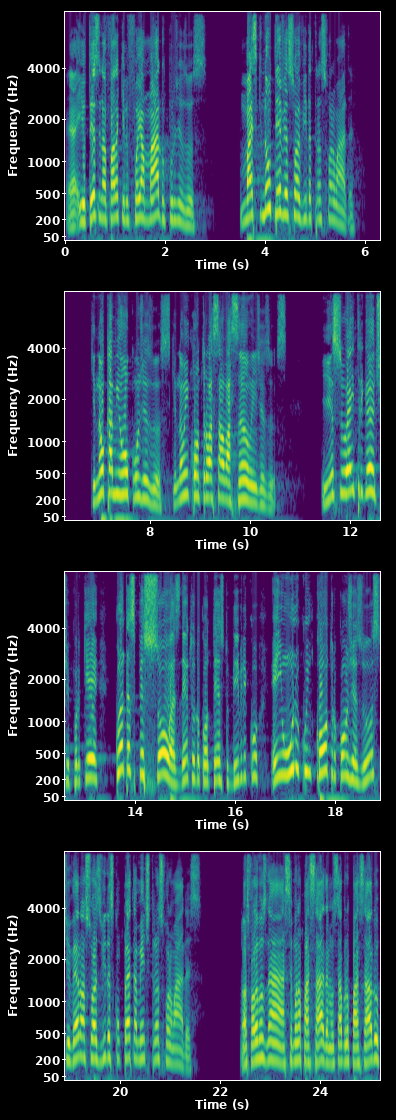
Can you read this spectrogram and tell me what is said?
É, e o texto ainda fala que ele foi amado por Jesus, mas que não teve a sua vida transformada que não caminhou com Jesus, que não encontrou a salvação em Jesus. E isso é intrigante, porque quantas pessoas dentro do contexto bíblico, em um único encontro com Jesus, tiveram as suas vidas completamente transformadas? Nós falamos na semana passada, no sábado passado,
